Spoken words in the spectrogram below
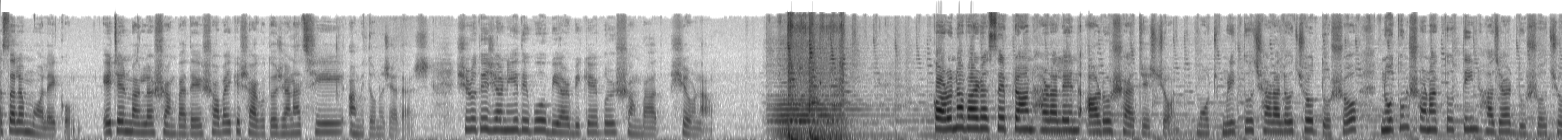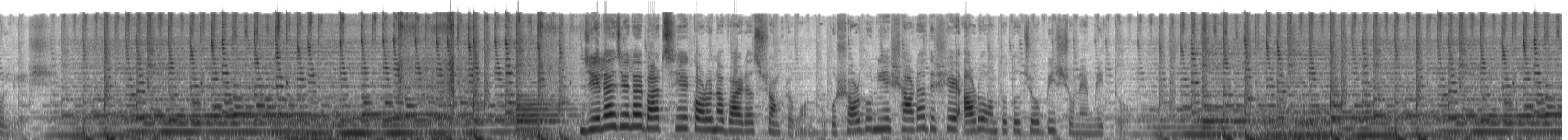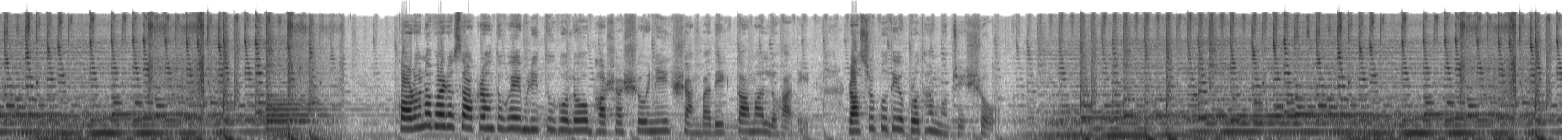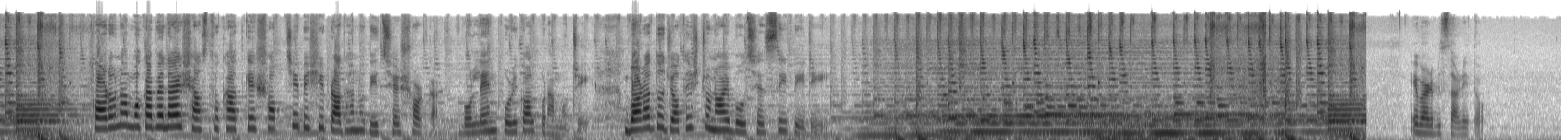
আসসালামু আলাইকুম। এটেন বাংলার সংবাদে সবাইকে স্বাগত জানাচ্ছি, আমি তনুজা দাস। শুরুতে জানিয়ে দেব বিআরবি কেবল সংবাদ শিরোনাম। করোনা ভাইরাসে প্রাণ হারালেন আরও সাঁত্রিশ জন। মোট মৃত্যু ছাড়ালো চোদ্দশো, নতুন শনাক্ত তিন হাজার দুশো চল্লিশ। জেলায় জেলায় বাড়ছে করোনা ভাইরাস সংক্রমণ। উপসর্গ নিয়ে সারা দেশে আরও অন্তত চব্বিশ জনের মৃত্যু। করোনা ভাইরাসে আক্রান্ত হয়ে মৃত্যু হল ভাষা সৈনিক সাংবাদিক কামাল লোহানির রাষ্ট্রপতি ও প্রধানমন্ত্রীর শোক। করোনা মোকাবেলায় স্বাস্থ্য খাতকে সবচেয়ে বেশি প্রাধান্য দিচ্ছে সরকার, বললেন পরিকল্পনা মন্ত্রী। বরাদ্দ যথেষ্ট নয় বলছে সিপিডি। এবার বিস্তারিত।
